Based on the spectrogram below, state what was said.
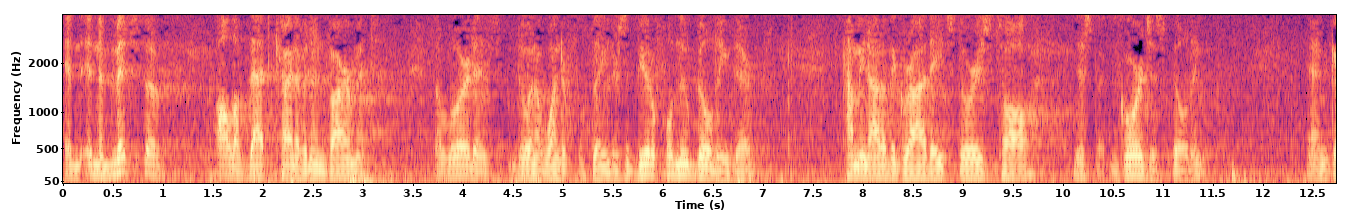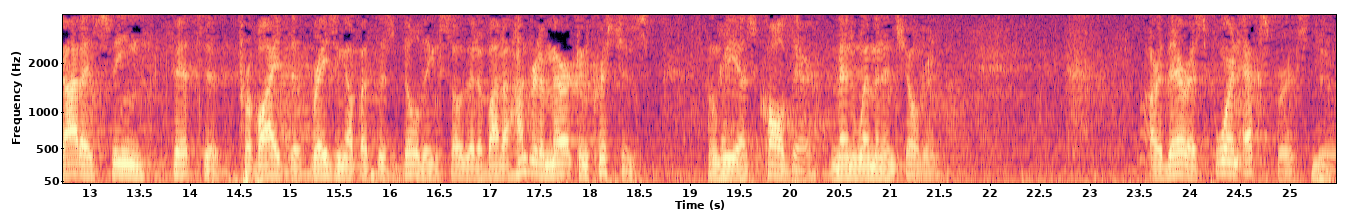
In, in the midst of all of that kind of an environment, the Lord is doing a wonderful thing. There's a beautiful new building there. coming out of the ground, eight stories tall, just a gorgeous building. And God has seen fit to provide the raising up of this building so that about a hundred American Christians, whom He has called there, men, women, and children, are there as foreign experts to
